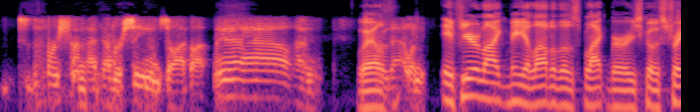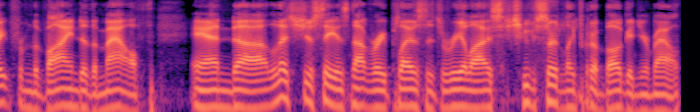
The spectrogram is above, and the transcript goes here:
this is the first time I've ever seen them. So I thought, well, Well, that one. if you're like me, a lot of those blackberries go straight from the vine to the mouth. And uh, let's just say it's not very pleasant to realize that you've certainly put a bug in your mouth.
